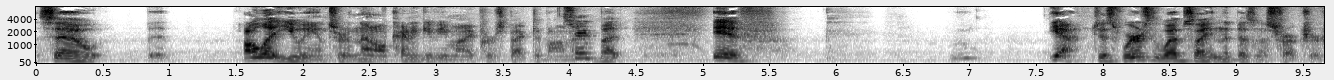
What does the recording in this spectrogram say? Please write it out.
So, uh, I'll let you answer, and then I'll kind of give you my perspective on Sure. it. But if, yeah, just where's the website in the business structure?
